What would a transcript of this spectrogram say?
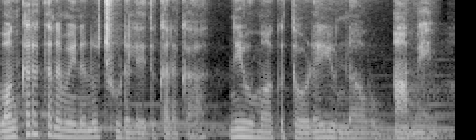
వంకరతనమైనను చూడలేదు కనుక నీవు మాకు తోడై ఉన్నావు. ఆమెన్.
